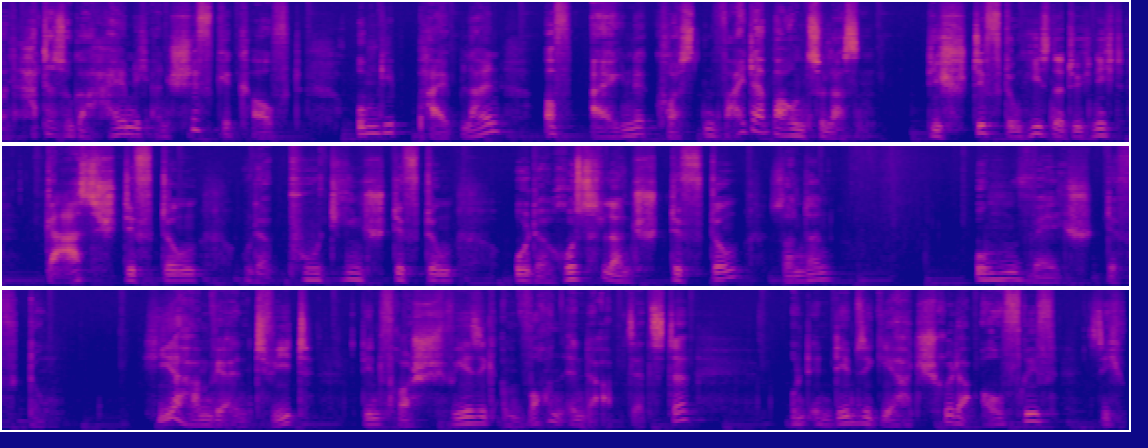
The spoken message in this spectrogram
Man hatte sogar heimlich ein Schiff gekauft, um die Pipeline auf eigene Kosten weiterbauen zu lassen. Die Stiftung hieß natürlich nicht Gasstiftung oder Putin Stiftung oder Russland Stiftung, sondern Umweltstiftung. Hier haben wir einen Tweet, den Frau Schwesig am Wochenende absetzte und in dem sie Gerhard Schröder aufrief, sich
